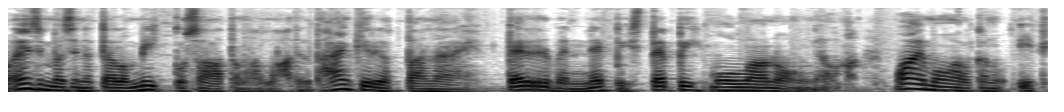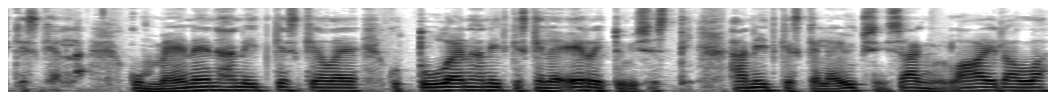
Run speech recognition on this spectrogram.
No ensimmäisenä täällä on Mikko Saatananlahdelta. Hän kirjoittaa näin. Terve nepistepi, mulla on ongelma. Vaimo on alkanut itkeskellä. Kun menen, hän itkeskelee. Kun tulen, hän itkeskelee erityisesti. Hän itkeskelee yksin sängyn laidalla.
